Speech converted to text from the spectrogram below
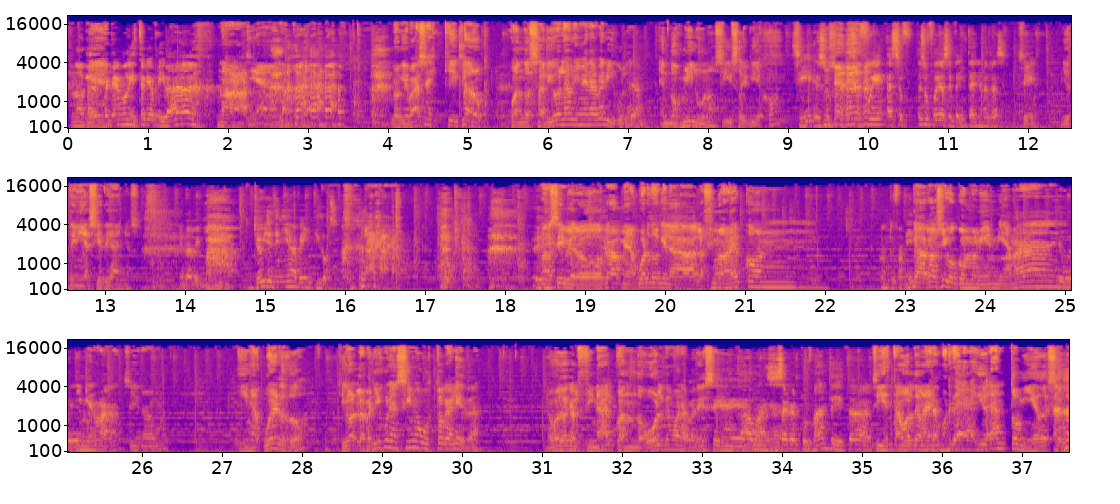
No, a ver, que... tenemos historia privada. No, no, sí, no, no. Lo que pasa es que, claro, cuando salió la primera película, Ya. en 2001, sí, soy viejo, Sí, eso, eso, fue, hace, eso fue hace 20 años atrás. sí, yo tenía 7 años, era pequeño. Yo ya tenía 22. No, sí, pero claro, me acuerdo que la, la fuimos a ver con... ¿Con tu familia? Claro, claro, sí, con mi, mi mamá y, Qué bueno. y mi hermana, sí, era una. Y me acuerdo que claro, la película en sí me gustó caleta. Me acuerdo que al final, cuando Voldemort aparece... Ah, bueno, se saca el turbante y está. Sí, está Voldemort, me dio tanto miedo ese.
